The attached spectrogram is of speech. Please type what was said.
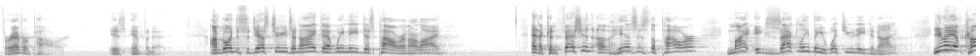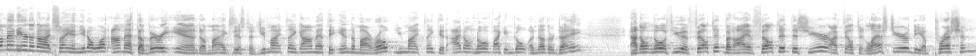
forever power, is infinite. I'm going to suggest to you tonight that we need this power in our life. And a confession of His is the power might exactly be what you need tonight. You may have come in here tonight saying, you know what, I'm at the very end of my existence. You might think I'm at the end of my rope. You might think that I don't know if I can go another day. I don't know if you have felt it, but I have felt it this year. I felt it last year the oppression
